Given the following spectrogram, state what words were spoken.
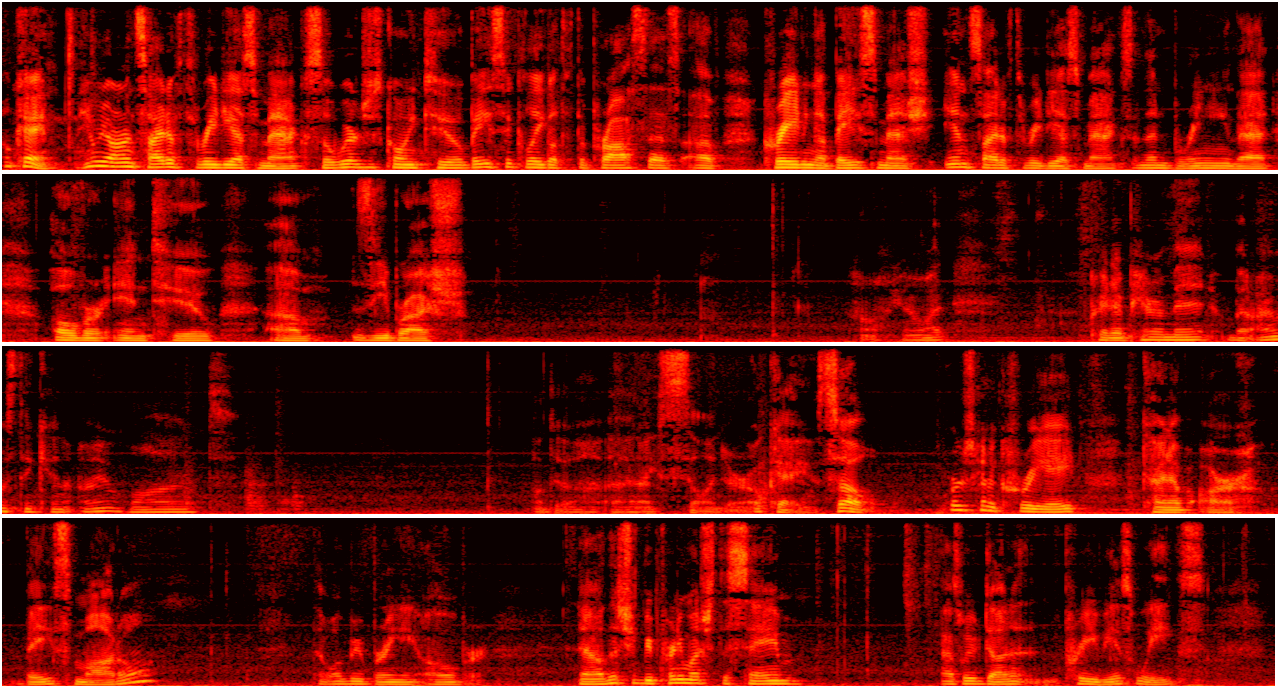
Okay, here we are inside of 3ds Max. So we're just going to basically go through the process of creating a base mesh inside of 3ds Max and then bringing that over into um, ZBrush. Oh, you know what? Create a pyramid, but I was thinking I want, I'll do a, a nice cylinder. Okay, so we're just going to create kind of our base model that we'll be bringing over. Now this should be pretty much the same as we've done in previous weeks.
